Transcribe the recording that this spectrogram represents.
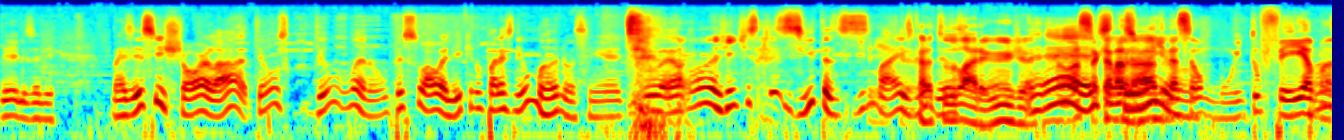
deles ali. Mas esse shore lá, tem uns. Tem um, mano, um pessoal ali que não parece nem humano, assim. É tipo, é uma gente esquisita Sim, demais. Os meu caras tudo laranja. É, Nossa, é aquelas meninas são muito feias, mano.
